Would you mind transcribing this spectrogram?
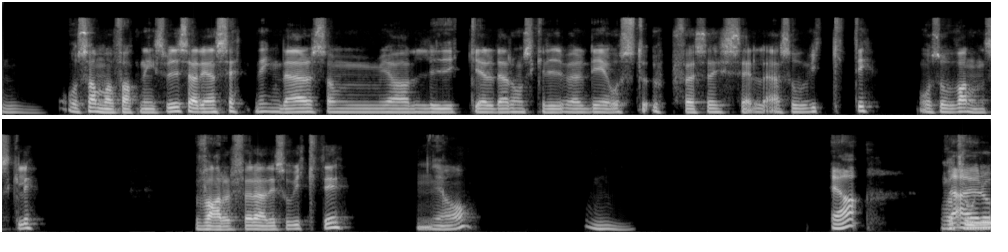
Mm. Og sammenfatningsvis er det en setning der som jeg liker, der hun skriver det å stå opp for seg selv er så viktig og så vanskelig. Hvorfor er det så viktig? Ja, Mm. Ja, hva det tror er du? jo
